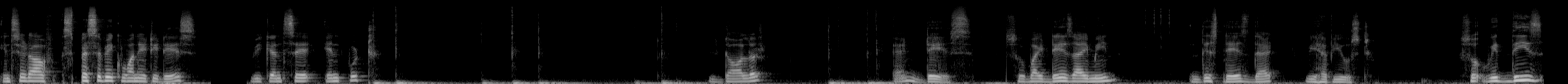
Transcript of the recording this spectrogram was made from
instead of specific 180 days, we can say input dollar and days. So by days I mean this days that we have used. So with these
